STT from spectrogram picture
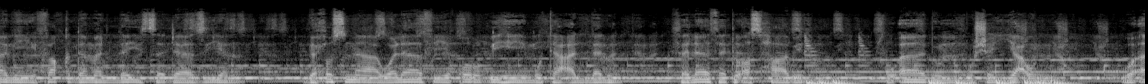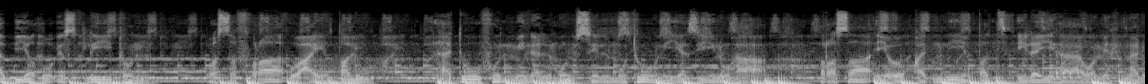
كفاني فقد من ليس جازيا بحسنى ولا في قربه متعلل ثلاثة أصحاب فؤاد مشيع وأبيض إصليت وصفراء عيطل هتوف من الملس المتون يزينها رصائع قد نيقت إليها ومحمل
